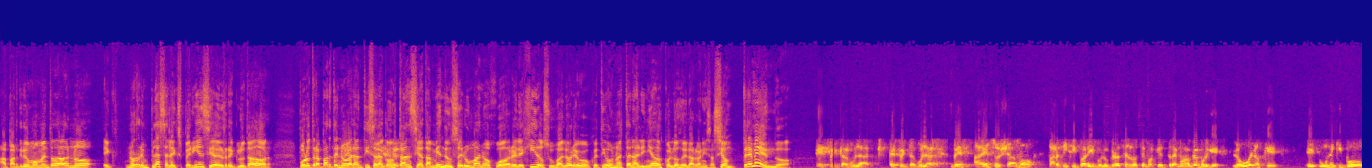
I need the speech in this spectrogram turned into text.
a partir de un momento dado, no, no reemplaza la experiencia del reclutador. Por otra parte, no garantiza la constancia también de un ser humano o jugador elegido, sus valores o objetivos no están alineados con los de la organización. ¡Tremendo! Espectacular, espectacular. ¿Ves? A eso llamo participar e involucrarse en los temas que traemos acá, porque lo bueno es que eh, un equipo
